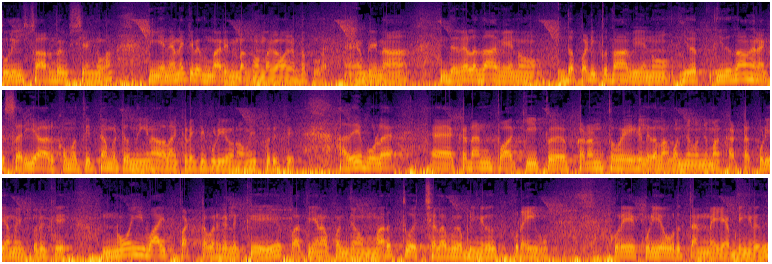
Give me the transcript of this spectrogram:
தொழில் சார்ந்த விஷயங்கள்லாம் நீங்கள் நினைக்கிறது மாதிரி நடக்கும் அந்த காலகட்டத்தில். எப்படின்னா இந்த வேலை தான் வேணும் இந்த படிப்பு தான் வேணும் இதை இதுதான் எனக்கு சரியாக இருக்குமோ திட்டமிட்டு இருந்தீங்கன்னா அதெல்லாம் கிடைக்கக்கூடிய ஒரு அமைப்பு இருக்குது அதே போல் கடன் பாக்கி இப்போ கடன் தொகைகள் இதெல்லாம் கொஞ்சம் கொஞ்சமாக கட்டக்கூடிய அமைப்பு இருக்குது நோய்வாய்ப்பட்டவர்களுக்கு பார்த்தீங்கன்னா கொஞ்சம் மருத்துவ செலவு அப்படிங்கிறது குறையும் குறையக்கூடிய ஒரு தன்மை அப்படிங்கிறது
